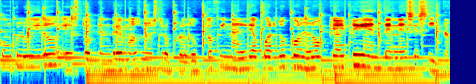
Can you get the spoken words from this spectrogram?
Concluido esto, tendremos nuestro producto final de acuerdo con lo que el cliente necesita.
